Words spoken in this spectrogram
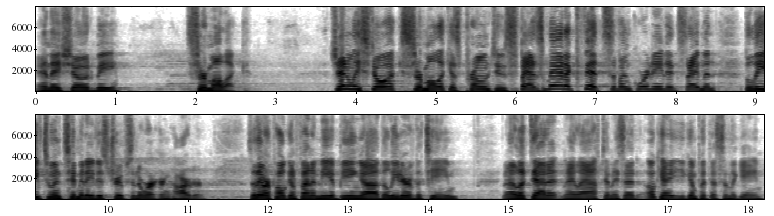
and they showed me Sir Mullich. Generally stoic, Sir Mullich is prone to spasmodic fits of uncoordinated excitement believed to intimidate his troops into working harder. So they were poking fun at me of being uh, the leader of the team. And I looked at it and I laughed and I said, okay, you can put this in the game.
